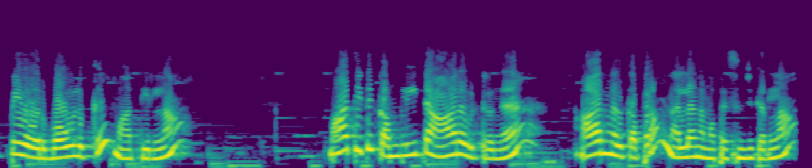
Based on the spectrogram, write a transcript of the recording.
இப்போ இதை ஒரு பவுலுக்கு மாற்றிடலாம் மாற்றிட்டு கம்ப்ளீட்டாக ஆற விட்டுருங்க. ஆறுனதுக்கப்புறம் நல்லா நம்ம பிசைஞ்சுக்கிடலாம்.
